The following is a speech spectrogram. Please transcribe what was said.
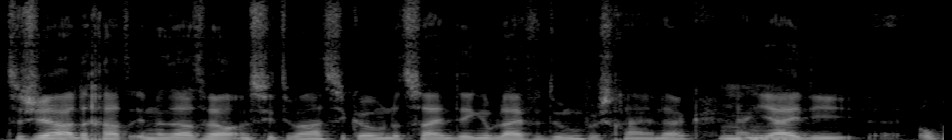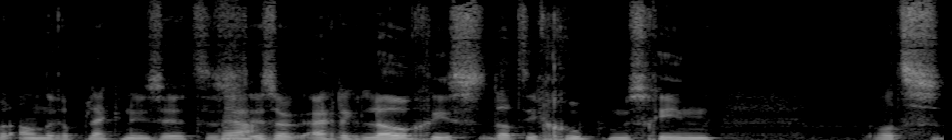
Dus ja, er gaat inderdaad wel een situatie komen dat zij dingen blijven doen waarschijnlijk. Mhm. En jij die op een andere plek nu zit. Dus Ja. het is ook eigenlijk logisch dat die groep misschien wat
